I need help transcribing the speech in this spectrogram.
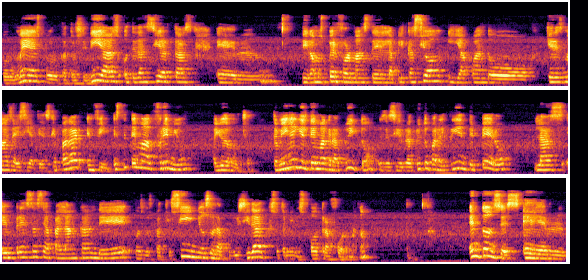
por un mes, por 14 días, o te dan ciertas, em, digamos, performance de la aplicación y ya cuando quieres más, ahí sí ya tienes que pagar. En fin, este tema freemium ayuda mucho. También hay el tema gratuito, es decir, gratuito para el cliente, pero las empresas se apalancan de pues, los patrocinios o la publicidad, que eso también es otra forma, ¿no? Entonces, em,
